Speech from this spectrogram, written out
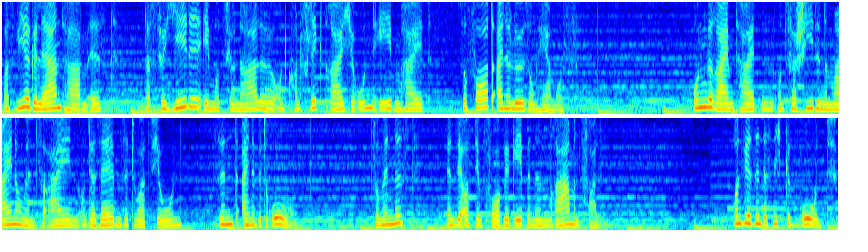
Was wir gelernt haben ist, dass für jede emotionale und konfliktreiche Unebenheit sofort eine Lösung her muss. Ungereimtheiten und verschiedene Meinungen zu ein und derselben Situation sind eine Bedrohung zumindest wenn sie aus dem vorgegebenen Rahmen fallen. Und wir sind es nicht gewohnt,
